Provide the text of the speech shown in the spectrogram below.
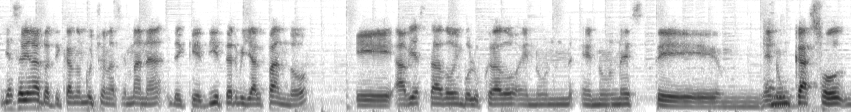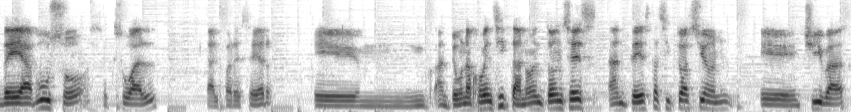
ya se viene platicando mucho en la semana de que Dieter Villalpando eh, había estado involucrado en un, en un, este, en un caso de abuso sexual, al parecer, eh, ante una jovencita, ¿no? Entonces, ante esta situación, eh, Chivas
